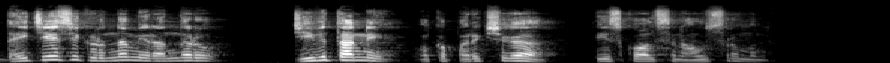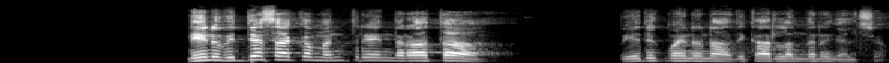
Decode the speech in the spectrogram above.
దయచేసి ఇక్కడ ఉన్న మీరందరూ జీవితాన్ని ఒక పరీక్షగా తీసుకోవాల్సిన అవసరం ఉంది. నేను విద్యాశాఖ మంత్రి అయిన తర్వాత వేదిక పైన ఉన్న అధికారులందరినీ కలిసాం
